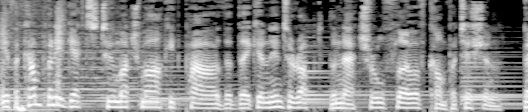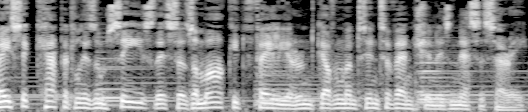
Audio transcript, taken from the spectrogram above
If a company gets too much market power that they can interrupt the natural flow of competition, basic capitalism sees this as a market failure and government intervention is necessary.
